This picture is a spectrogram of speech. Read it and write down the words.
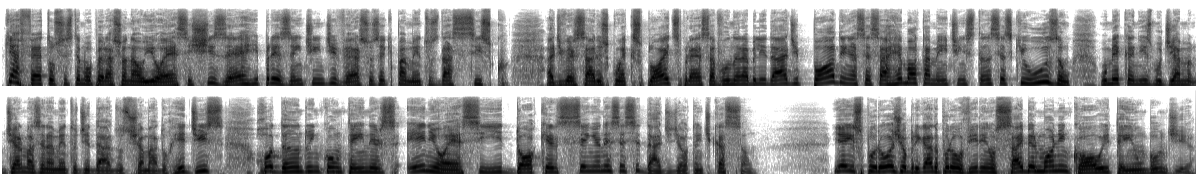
que afeta o sistema operacional iOS XR presente em diversos equipamentos da Cisco. Adversários com exploits para essa vulnerabilidade podem acessar remotamente instâncias que usam o mecanismo de, de armazenamento de dados chamado Redis, rodando em containers NOS e Docker sem a necessidade de autenticação. E é isso por hoje, obrigado por ouvirem o Cyber Morning Call e tenham um bom dia.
